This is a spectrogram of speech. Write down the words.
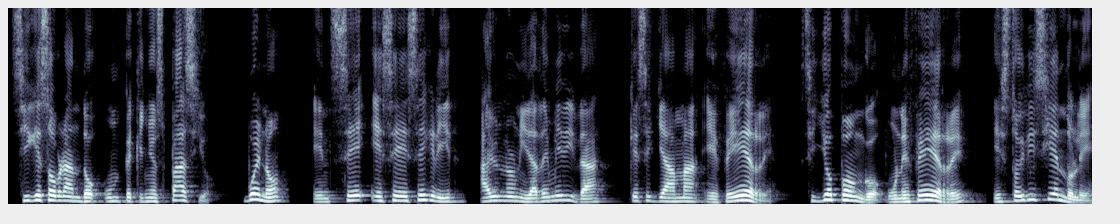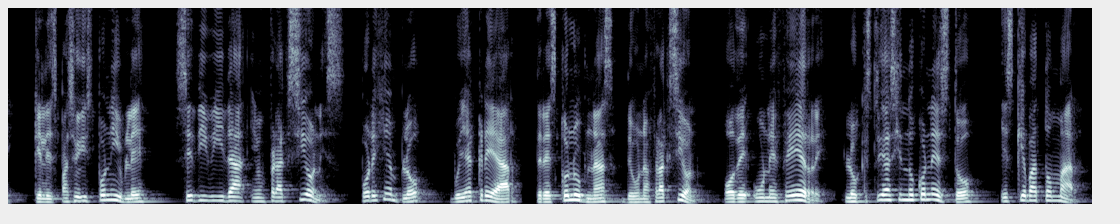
sigue sobrando un pequeño espacio. Bueno, en CSS Grid hay una unidad de medida que se llama FR. Si yo pongo un FR, estoy diciéndole que el espacio disponible se divida en fracciones. Por ejemplo, voy a crear tres columnas de una fracción o de un FR. Lo que estoy haciendo con esto es que va a tomar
